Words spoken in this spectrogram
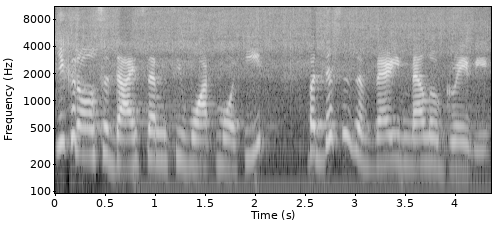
You could also dice them if you want more heat, but this is a very mellow gravy.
